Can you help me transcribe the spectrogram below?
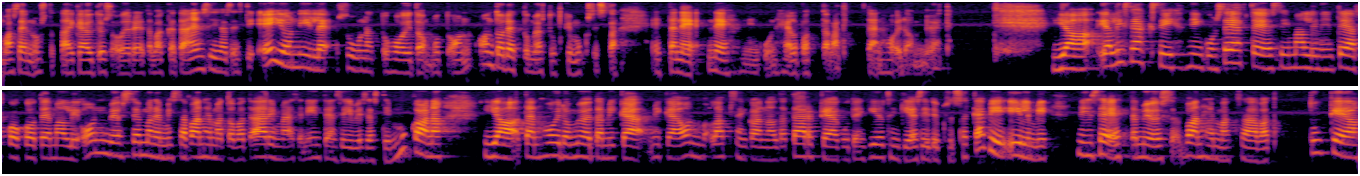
masennusta tai käytösoireita, vaikka tämä ensisijaisesti ei ole niille suunnattu hoito, mutta on, on todettu myös tutkimuksissa, että ne, ne niin kuin helpottavat tämän hoidon myötä. Ja, ja lisäksi niin kuin CFTSI-malli, niin TFKKT-malli on myös sellainen, missä vanhemmat ovat äärimmäisen intensiivisesti mukana. Ja tämän hoidon myötä, mikä, mikä on lapsen kannalta tärkeää, kuten Kilsinkin esityksessä kävi ilmi, niin se, että myös vanhemmat saavat tukea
